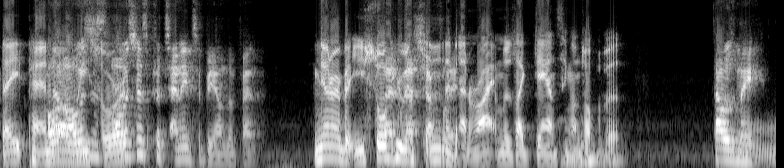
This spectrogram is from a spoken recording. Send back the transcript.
Bait, Panda, Oh, I we was just, I was just pretending to be on the vent. No, no, but you saw That- who that's was in the vent, right? And was like dancing on top of it. That was me.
